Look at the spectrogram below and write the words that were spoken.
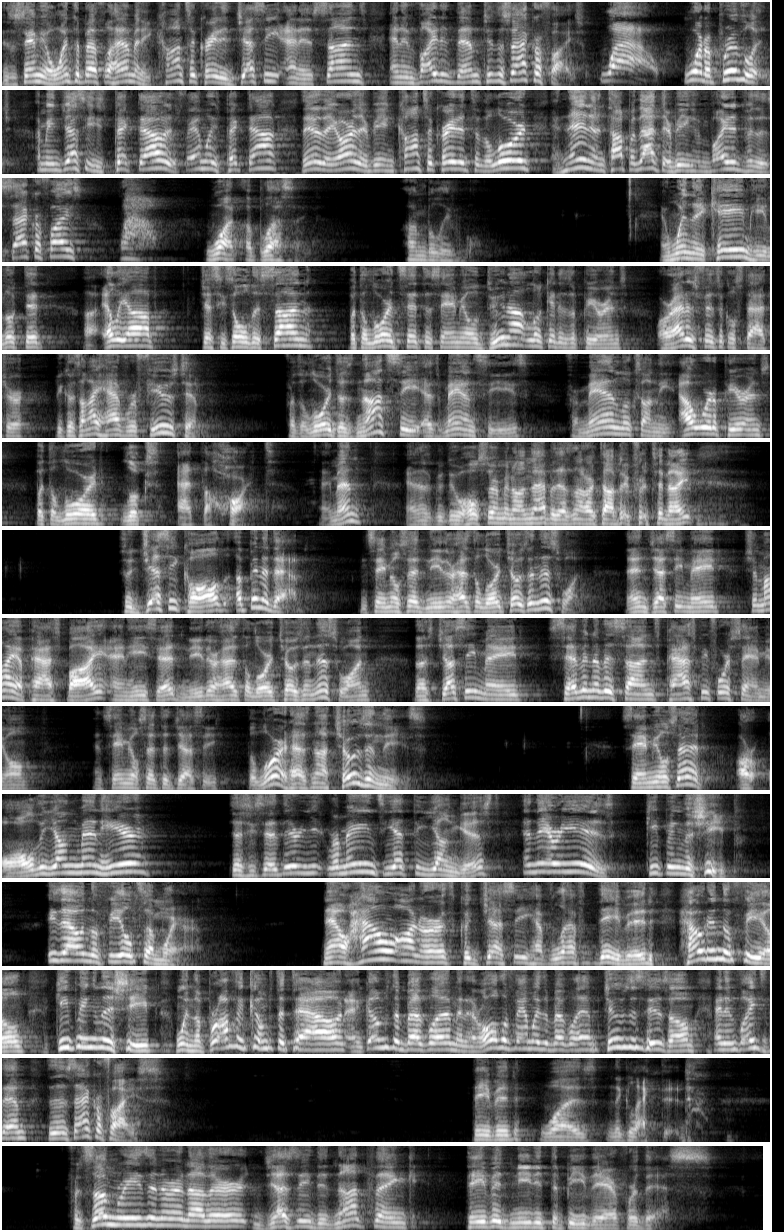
And so Samuel went to Bethlehem and he consecrated Jesse and his sons and invited them to the sacrifice. Wow, what a privilege. I mean, Jesse's picked out, his family's picked out. There they are, they're being consecrated to the Lord. And then on top of that, they're being invited for the sacrifice. Wow, what a blessing. Unbelievable. And when they came, he looked at uh, Eliab, Jesse's oldest son. But the Lord said to Samuel, Do not look at his appearance or at his physical stature, because I have refused him. For the Lord does not see as man sees, for man looks on the outward appearance, but the Lord looks at the heart. Amen? And going to do a whole sermon on that, but that's not our topic for tonight. So Jesse called Abinadab. And Samuel said, Neither has the Lord chosen this one. Then Jesse made Shemaiah pass by, and he said, Neither has the Lord chosen this one. Thus Jesse made seven of his sons passed before Samuel, and Samuel said to Jesse, The Lord has not chosen these. Samuel said, Are all the young men here? Jesse said, There remains yet the youngest, and there he is, keeping the sheep. He's out in the field somewhere. Now, how on earth could Jesse have left David out in the field, keeping the sheep, when the prophet comes to town and comes to Bethlehem, and all the families of Bethlehem chooses his home and invites them to the sacrifice? David was neglected. For some reason or another, Jesse did not think David needed to be there for this.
